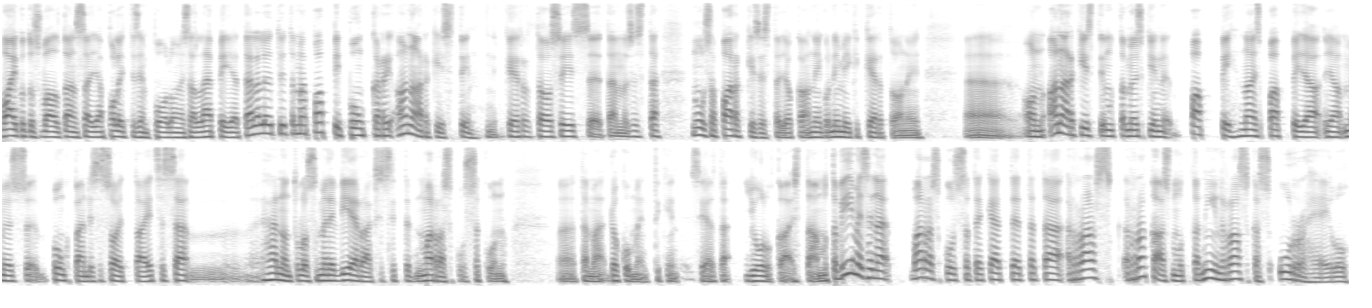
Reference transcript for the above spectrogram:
vaikutusvaltansa ja poliittisen puolueensa läpi. Ja täällä löytyy tämä pappipunkkari anarkisti, kertoo siis tämmöisestä Nuusa Parkkisesta, joka on niin kuin nimikin kertoo, niin on anarkisti, mutta myöskin pappi, naispappi ja, ja myös punkbändissä soittaa. Itse asiassa mm, hän on tulossa meille vieraaksi sitten marraskuussa, kun tämä dokumenttikin sieltä julkaistaan. Mutta viimeisenä marraskuussa te käytte tätä ras, rakas, mutta niin raskas urheilu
